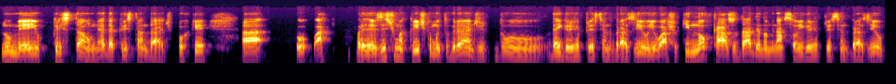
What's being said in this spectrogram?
no meio cristão, né, da cristandade, porque a, a, por exemplo, existe uma crítica muito grande do, da Igreja Presbiteriana do Brasil, e eu acho que no caso da denominação Igreja Presbiteriana do Brasil,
